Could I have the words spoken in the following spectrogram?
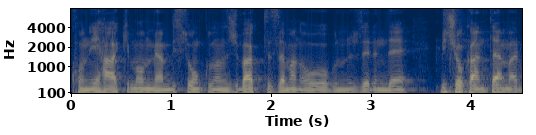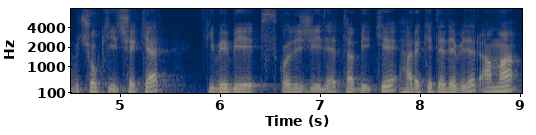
konuya hakim olmayan bir son kullanıcı baktığı zaman o bunun üzerinde birçok anten var bu çok iyi çeker gibi bir psikolojiyle tabii ki hareket edebilir ama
